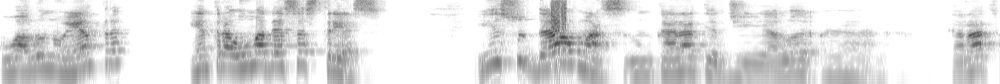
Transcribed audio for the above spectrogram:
o aluno entra, entra uma dessas três. Isso dá uma, um caráter de uh, caráter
